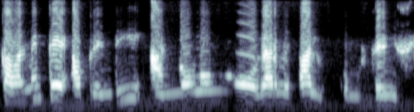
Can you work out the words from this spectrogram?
cabalmente aprendí a no darme palo, como usted dice.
